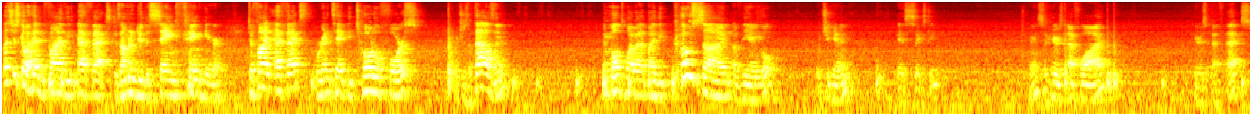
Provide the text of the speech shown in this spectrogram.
Let's just go ahead and find the Fx, because I'm going to do the same thing here. To find Fx, we're going to take the total force, which is 1,000, and multiply that by the cosine of the angle, which again is 60. Okay, so here's Fy, here's Fx.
